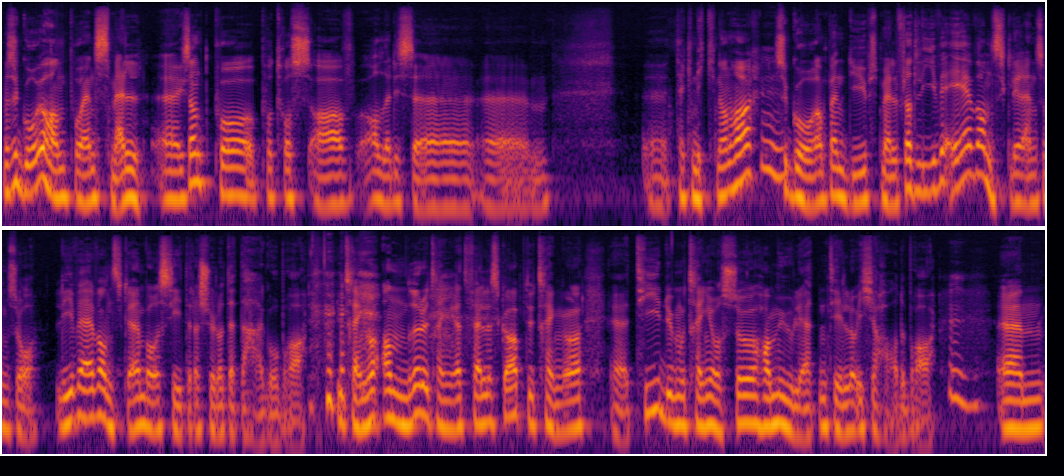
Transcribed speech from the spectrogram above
Men så går jo han på en smell, eh, ikke sant? På, på tross av alle disse eh, eh, teknikkene han har, Mm. så går han på en dyp smell. For at livet er vanskeligere enn som så. Livet er vanskeligere enn bare å si til deg sjøl at dette her går bra. Du trenger andre, du trenger et fellesskap, du trenger eh, tid. Du må, trenger også ha muligheten til å ikke ha det bra. Mm. Um,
